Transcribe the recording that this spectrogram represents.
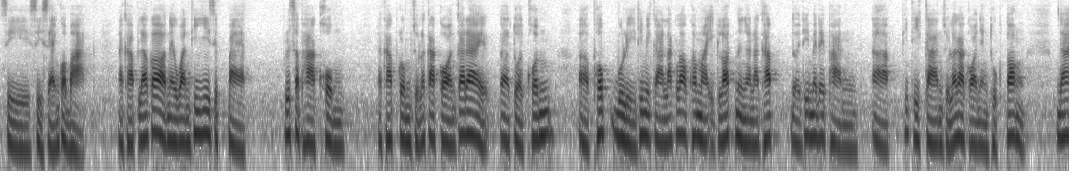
4 4แสนกว่าบาท นะครับแล้วก็ในวันที่ 28 พฤษภาคมนะครับกรมศุลกากรก็ได้ตรวจค้นพบบุหรี่ที่มีการลักลอบเข้ามาอีกล็อตหนึ่งนะครับ โดยที่ไม่ได้ผ่านพิธีการศุลกากรอย่างถูกต้อง ได้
